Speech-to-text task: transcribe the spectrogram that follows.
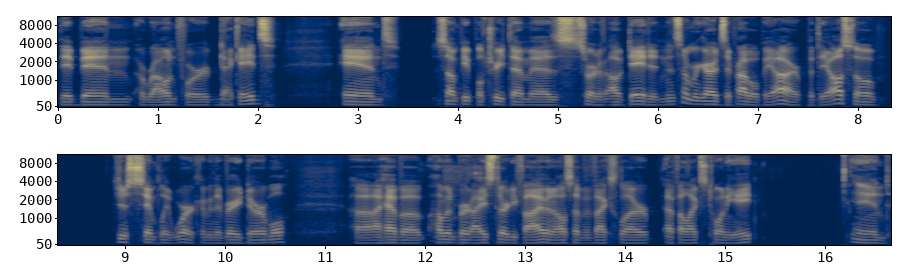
They've been around for decades, and some people treat them as sort of outdated, and in some regards they probably are, but they also just simply work. I mean, they're very durable. Uh, I have a Humminbird Ice 35, and I also have a Vexilar FLX 28. And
